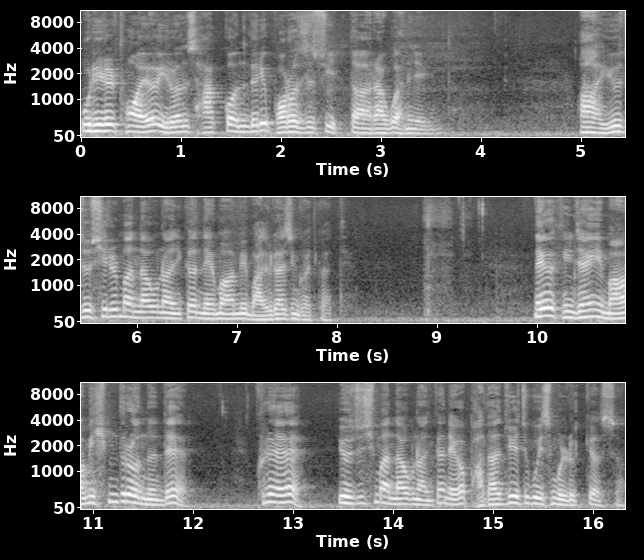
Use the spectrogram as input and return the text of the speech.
우리를 통하여 이런 사건들이 벌어질 수 있다라고 하는 얘기입니다. 아, 유주 씨를 만나고 나니까 내 마음이 맑아진 것 같아요. 내가 굉장히 마음이 힘들었는데, 그래, 요주 씨 만나고 나니까 내가 받아들여지고 있음을 느꼈어.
